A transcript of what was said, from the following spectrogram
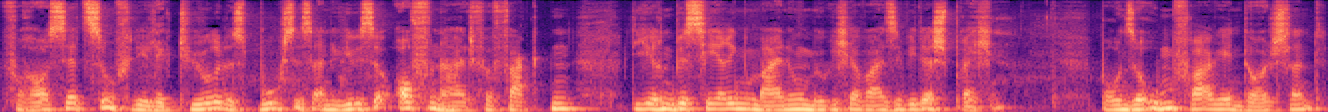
Voraussetzung für die Lektüre des Buchs ist eine gewisse Offenheit für Fakten, die Ihren bisherigen Meinungen möglicherweise widersprechen. Bei unserer Umfrage in Deutschland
